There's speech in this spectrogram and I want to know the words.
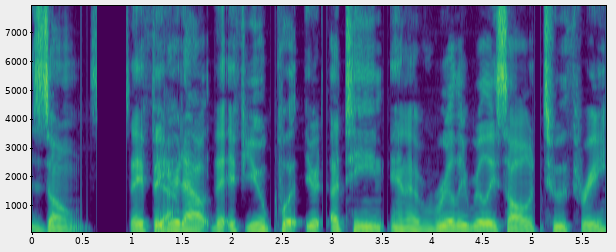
zones. They figured out that if you put your, a team in a really, really solid 2 3,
